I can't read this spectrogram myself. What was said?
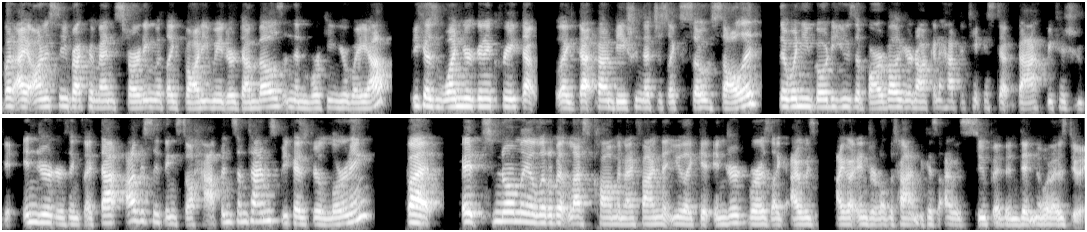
but I honestly recommend starting with like body weight or dumbbells and then working your way up because one you're going to create that like that foundation that's just like so solid that when you go to use a barbell you're not going to have to take a step back because you get injured or things like that. Obviously things still happen sometimes because you're learning, but it's normally a little bit less common. I find that you like get injured, whereas like I was, I got injured all the time because I was stupid and didn't know what I was doing.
